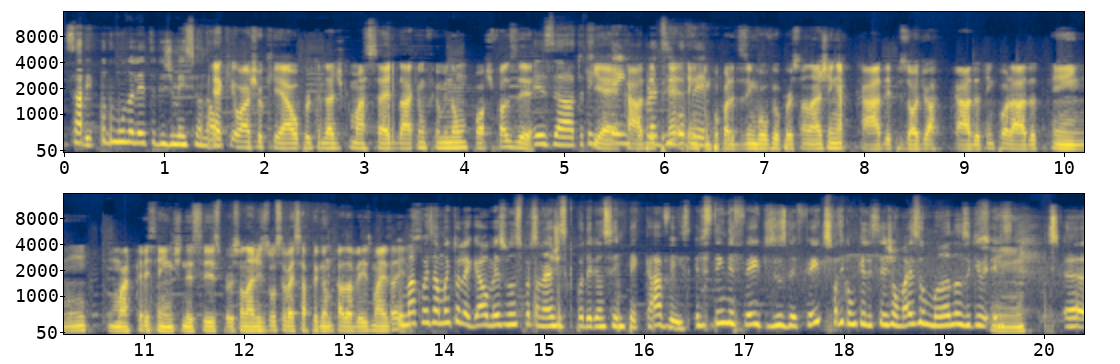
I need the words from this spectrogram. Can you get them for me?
sabe? Todo mundo ali é tridimensional. É que eu acho que é a oportunidade que uma série dá que um filme não pode fazer. Exato, tem que é tempo cada, pra é, desenvolver. tem tempo para desenvolver o personagem a cada episódio, a cada temporada tem um- uma crescente nesses personagens, você vai se apegando cada vez mais a eles. uma coisa muito legal, mesmo os personagens que poderiam ser impecáveis, eles têm defeitos, e os defeitos fazem com que eles sejam mais humanos e que Sim. eles é,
